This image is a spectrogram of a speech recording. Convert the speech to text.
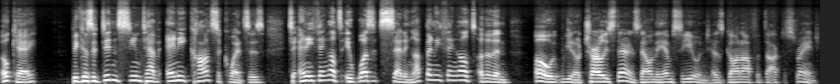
okay. Because it didn't seem to have any consequences to anything else. It wasn't setting up anything else other than, oh, you know, Charlize Theron's now in the MCU and has gone off with Doctor Strange.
